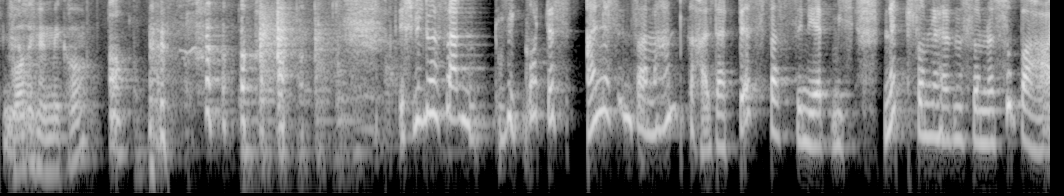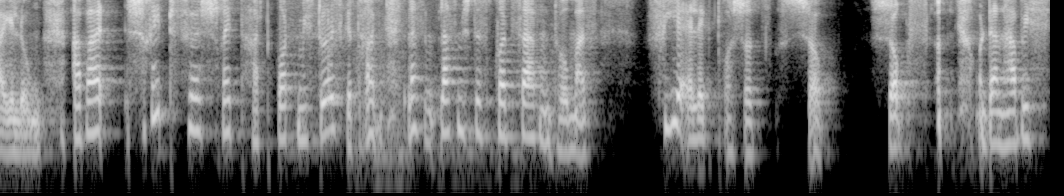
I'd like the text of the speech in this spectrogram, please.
genau. Vorsicht mit dem Mikro. Oh. Ich will nur sagen, wie Gott das alles in seiner Hand gehalten hat. Das fasziniert mich. Nicht so eine, so eine Superheilung, aber Schritt für Schritt hat Gott mich durchgetragen. Lass, lass mich das kurz sagen, Thomas. Vier Elektroschocks. Schock- Schocks. Und dann habe ich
